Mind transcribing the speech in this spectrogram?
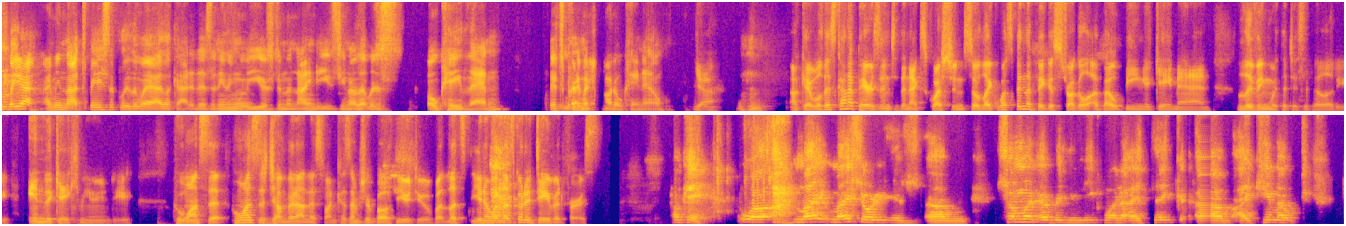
but yeah, I mean, that's basically the way I look at it is anything we used in the 90s, you know, that was okay then, it's pretty much not okay now. Yeah. Mhm. Okay, well, this kind of pairs into the next question. So, like, what's been the biggest struggle about being a gay man living with a disability in the gay community? Who wants to Who wants to jump in on this one? Because I'm sure both of you do. But let's, you know what? Let's go to David first. Okay. Well, my my story is um, somewhat of a unique one. I think um, I came out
